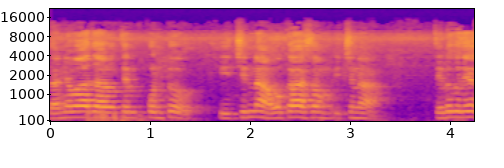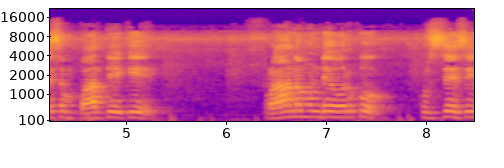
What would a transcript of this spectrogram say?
ధన్యవాదాలు తెలుపుకుంటూ ఈ చిన్న అవకాశం ఇచ్చిన తెలుగుదేశం పార్టీకి ప్రాణం ఉండే వరకు కృషి చేసి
